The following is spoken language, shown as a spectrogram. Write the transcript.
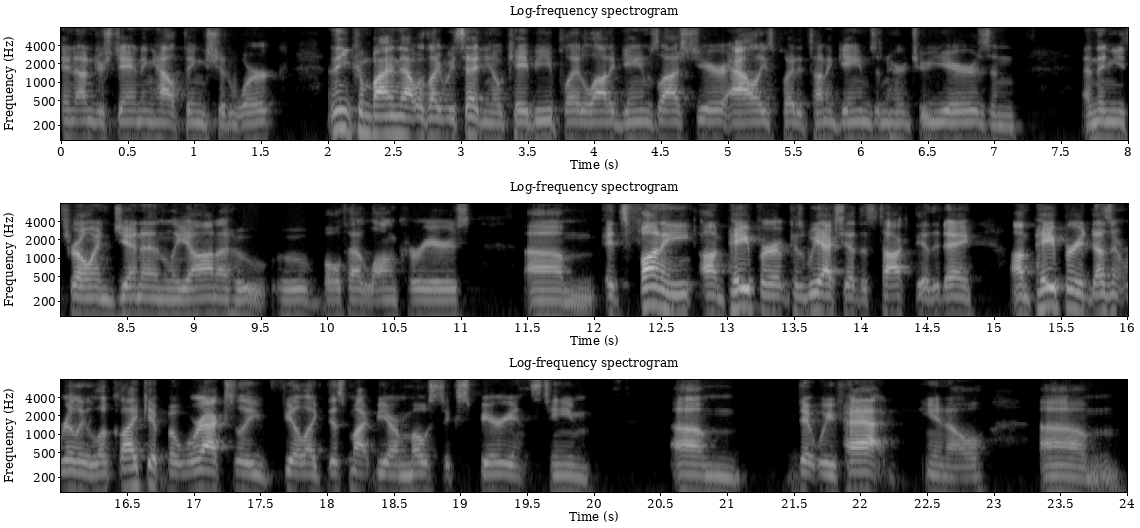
and understanding how things should work. And then you combine that with, like we said, you know, KB played a lot of games last year. Allie's played a ton of games in her two years, and and then you throw in Jenna and Liana, who who both had long careers. Um, it's funny on paper because we actually had this talk the other day. On paper, it doesn't really look like it, but we're actually feel like this might be our most experienced team um, that we've had. You know, um,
